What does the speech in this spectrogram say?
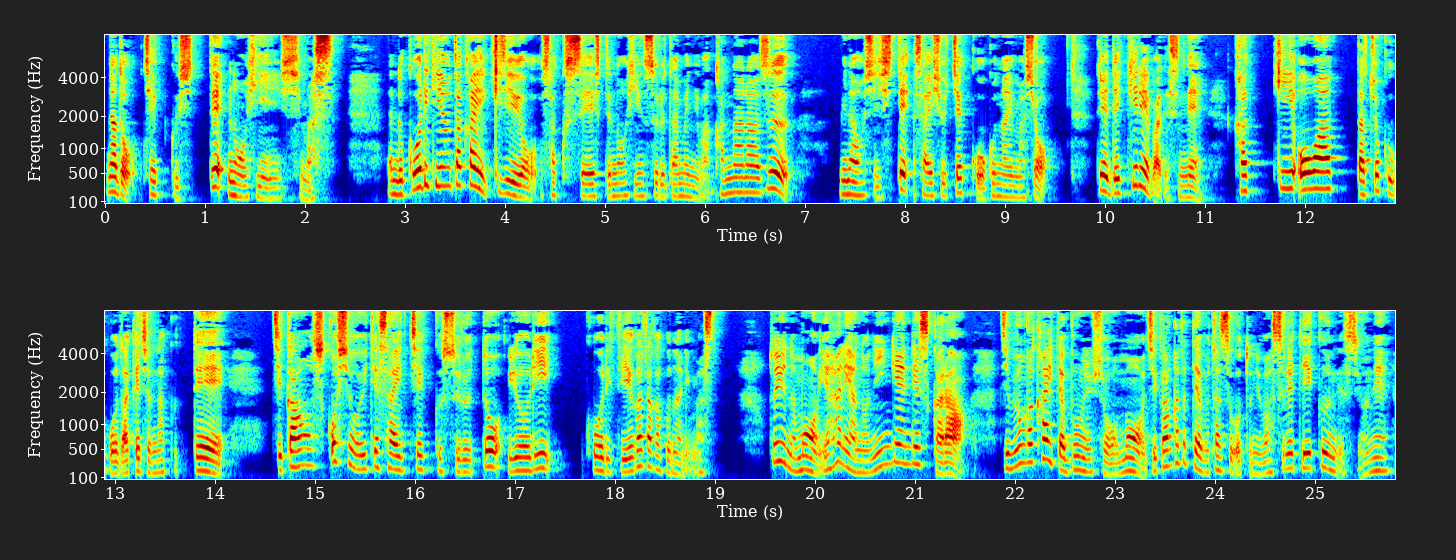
などチェックして納品します。クオリティの高い記事を作成して納品するためには必ず見直しして最終チェックを行いましょう。で、できればですね、書き終わった直後だけじゃなくて、時間を少し置いて再チェックすると、よりクオリティが高くなります。というのも、やはりあの人間ですから、自分が書いた文章も時間が経てば経つごとに忘れていくんですよね。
